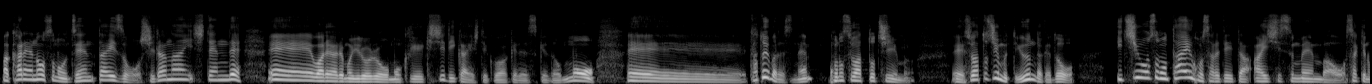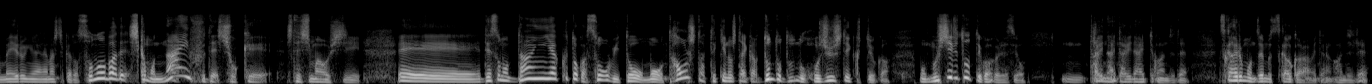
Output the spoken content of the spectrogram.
まあ、彼のその全体像を知らない視点で、えー、我々もいろいろ目撃し理解していくわけですけども、えー、例えばですねこのスワットチーム、えー、スワットチームって言うんだけど一応その逮捕されていたアイシスメンバーをさっきのメールにありましたけどその場でしかもナイフで処刑してしまうし、えー、でその弾薬とか装備等も倒した敵の死体からどんどんどんどん補充していくっていうかもうむしり取っていくわけですよ、うん、足りない足りないって感じで。使えるもん全部使うからみたいな感じで。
